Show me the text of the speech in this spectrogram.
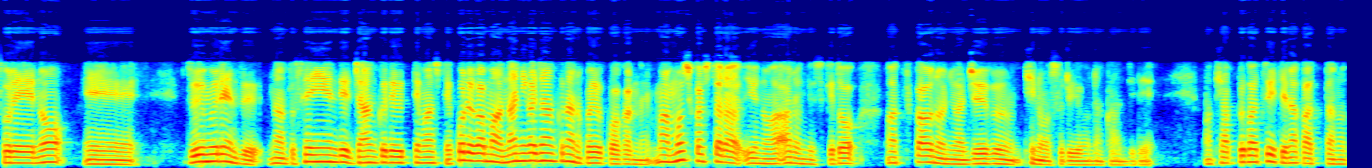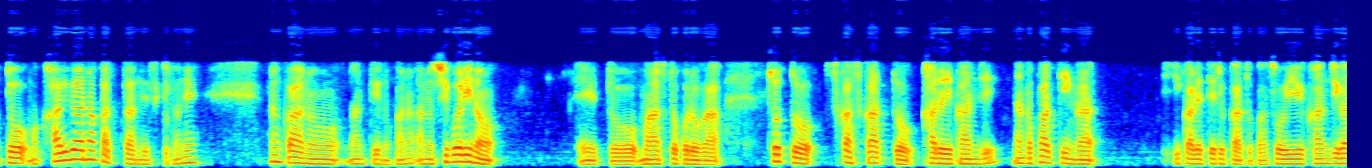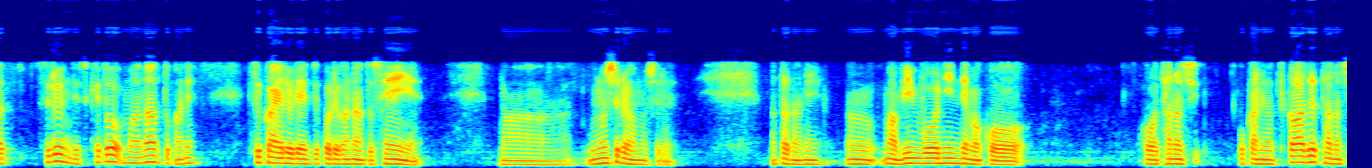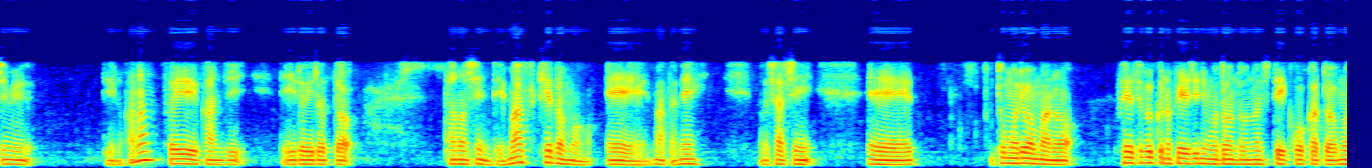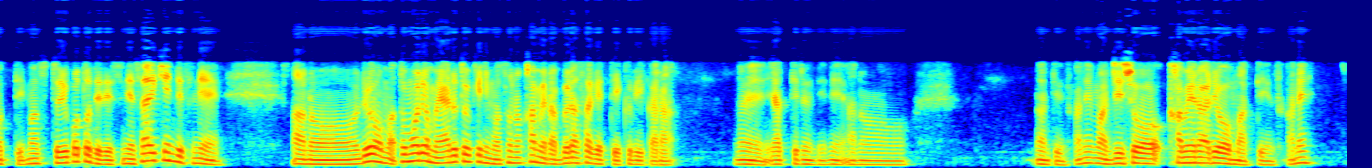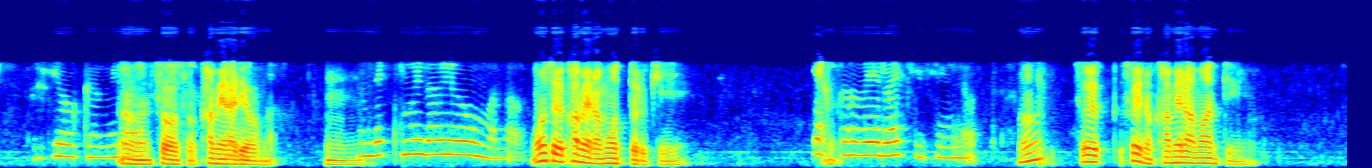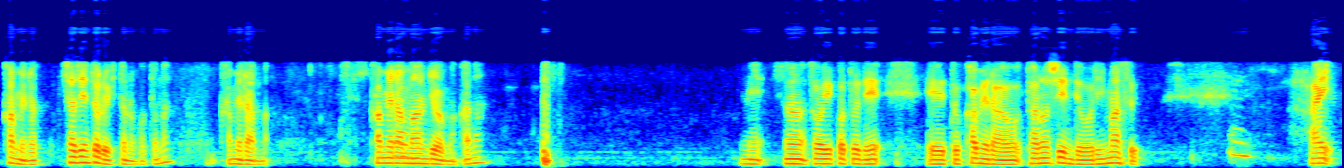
それの、えー、ズームレンズ、なんと1000円でジャンクで売ってまして、これがまあ何がジャンクなのかよくわからない。まあもしかしたらいうのはあるんですけど、まあ使うのには十分機能するような感じで。まあキャップがついてなかったのと、まあカビはなかったんですけどね。なんかあの、なんていうのかな、あの絞りの、えっ、と、回すところが、ちょっとスカスカっと軽い感じ。なんかパッキンがいかれてるかとか、そういう感じがするんですけど、まあなんとかね、使えるレンズ、これがなんと1000円。まあ、面白い面白い。まあ、ただね、うん、まあ貧乏人でもこう、こう楽し、お金を使わず楽しむっていうのかな？そういう感じでいろいろと楽しんでますけども、えー、またね、写真、えー、ともりょうまの Facebook のページにもどんどん載せていこうかと思っています。ということでですね、最近ですね、あの、龍馬、ともりょうまやるときにもそのカメラぶら下げて首から、えーやってるんでね、あのーなんていうんですかね、まあ自称カメラ龍馬っていうんですかね。よく見うろ。ん、そうそう、カメラ龍馬。う。なんんでカメラ用マなの？もうそれカメラ持っとるき。いや、カメラ写真の。うん？そういう、そういうのカメラマンっていうよ。カメラ、写真撮る人のことな？カメラマン。カメラマン龍馬かな？ね、うん、そういうことで、えっ、と、カメラを楽しんでおります。うん。はい。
